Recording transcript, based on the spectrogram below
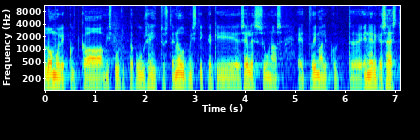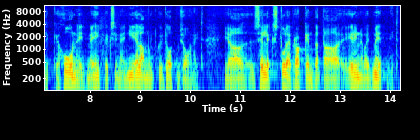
loomulikult ka, mis puudutab uusehituste nõudmist ikkagi selles suunas, et võimalikult energiasäästlikke hooneid me ehitaksime, nii elamuid kui tootmishooneid. ja selleks tuleb rakendada erinevaid meetmeid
